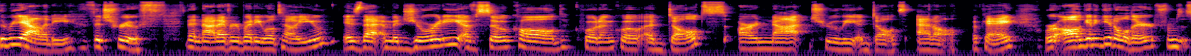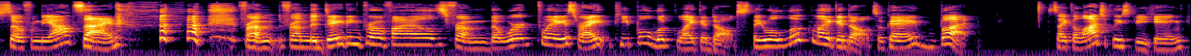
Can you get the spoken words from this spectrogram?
the reality, the truth that not everybody will tell you is that a majority of so called quote unquote adults are not truly adults at all. Okay. We're all to get older from, so from the outside. from from the dating profiles from the workplace right people look like adults they will look like adults okay but psychologically speaking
